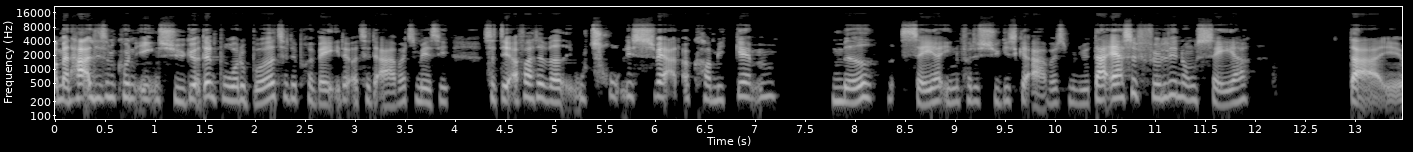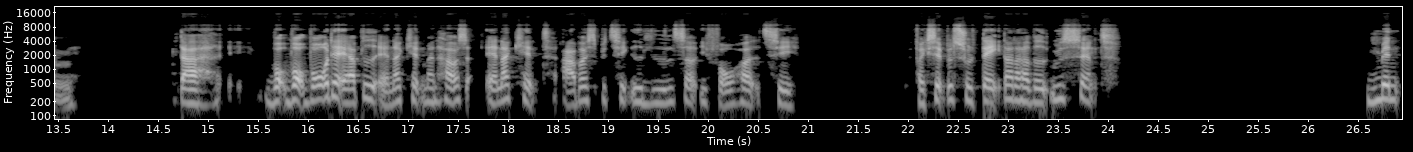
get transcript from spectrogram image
og man har ligesom kun én psyke, og den bruger du både til det private og til det arbejdsmæssige. Så derfor har det været utrolig svært at komme igennem med sager inden for det psykiske arbejdsmiljø. Der er selvfølgelig nogle sager, der, øh, der hvor, hvor, hvor det er blevet anerkendt. Man har også anerkendt arbejdsbetingede lidelser i forhold til for eksempel soldater, der har været udsendt men,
